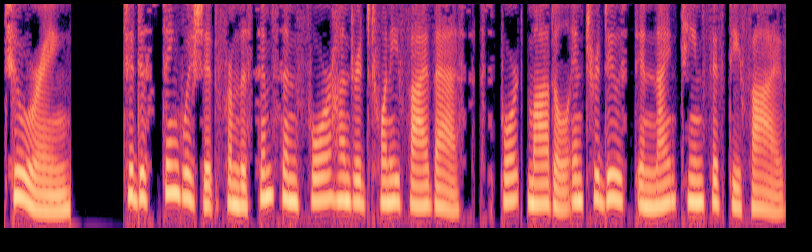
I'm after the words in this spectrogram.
touring to distinguish it from the Simson 425S sport model introduced in 1955.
